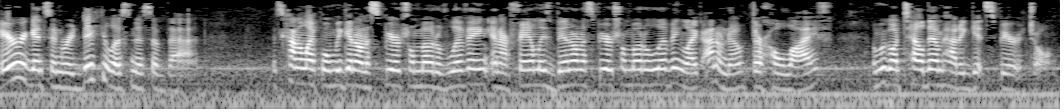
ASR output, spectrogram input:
arrogance and ridiculousness of that. It's kind of like when we get on a spiritual mode of living and our family's been on a spiritual mode of living, like, I don't know, their whole life. And we're going to tell them how to get spiritual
